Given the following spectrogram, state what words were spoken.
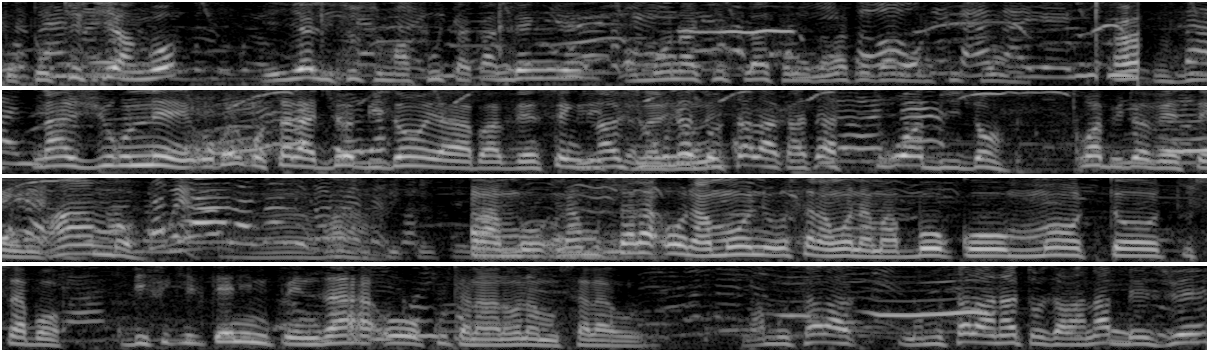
totokisi yango eye lisusu mafuta ka ndenge omonaki place nazalaki ovanda na kiti wana na journée okoki kosala deux bidon ya ba 25 litre na journée tosalaka ata 3 bidon 3 bidon 25 litre ambo ambo na mosala oyo namoni osala yango na maboko moto tout ça bon difficulté nini mpenza oyo okutanaka nango na mosala oyo na mosala na mosala wana tozala na besoin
